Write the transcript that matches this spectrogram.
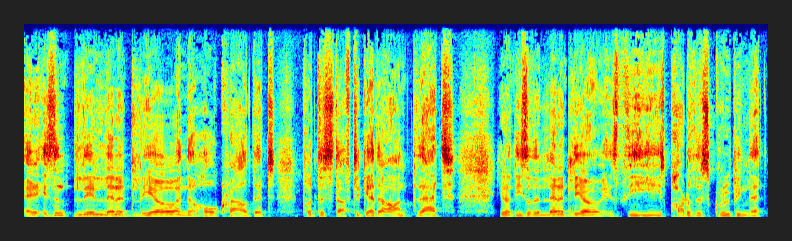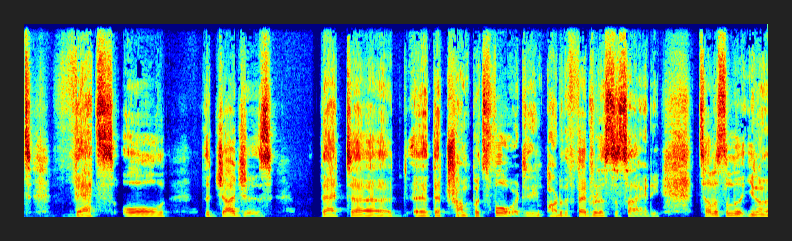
isn't Leonard Leo and the whole crowd that put this stuff together aren't that, you know, these are the Leonard Leo is the part of this grouping that vets all the judges that uh, uh, that Trump puts forward, part of the Federalist Society. Tell us a little, you know,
